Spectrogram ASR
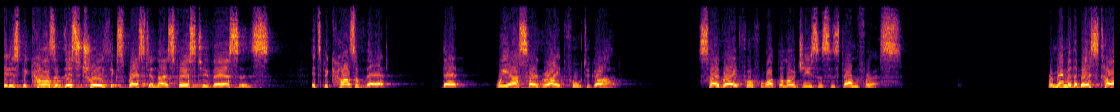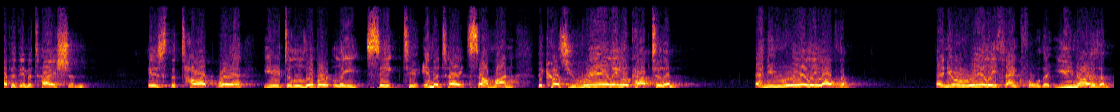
It is because of this truth expressed in those first two verses, it's because of that that we are so grateful to God. So grateful for what the Lord Jesus has done for us. Remember, the best type of imitation is the type where you deliberately seek to imitate someone because you really look up to them and you really love them and you're really thankful that you know them.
